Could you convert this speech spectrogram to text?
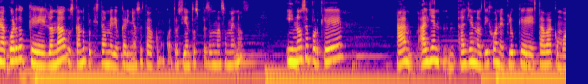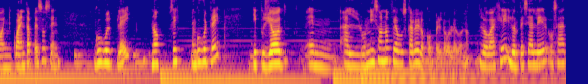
me acuerdo que lo andaba buscando porque estaba medio cariñoso, estaba como 400 pesos más o menos. Y no sé por qué. Ah, alguien, alguien nos dijo en el club que estaba como en 40 pesos en Google Play. No, sí, en Google Play. Y pues yo al unísono fui a buscarlo y lo compré luego, luego, ¿no? Lo bajé y lo empecé a leer, o sea,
